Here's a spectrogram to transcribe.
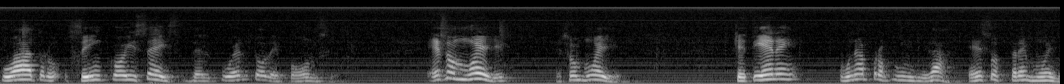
4, 5 y 6 del puerto de Ponce. Esos muelles, esos muelles que tienen una profundidad, esos tres muelles,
